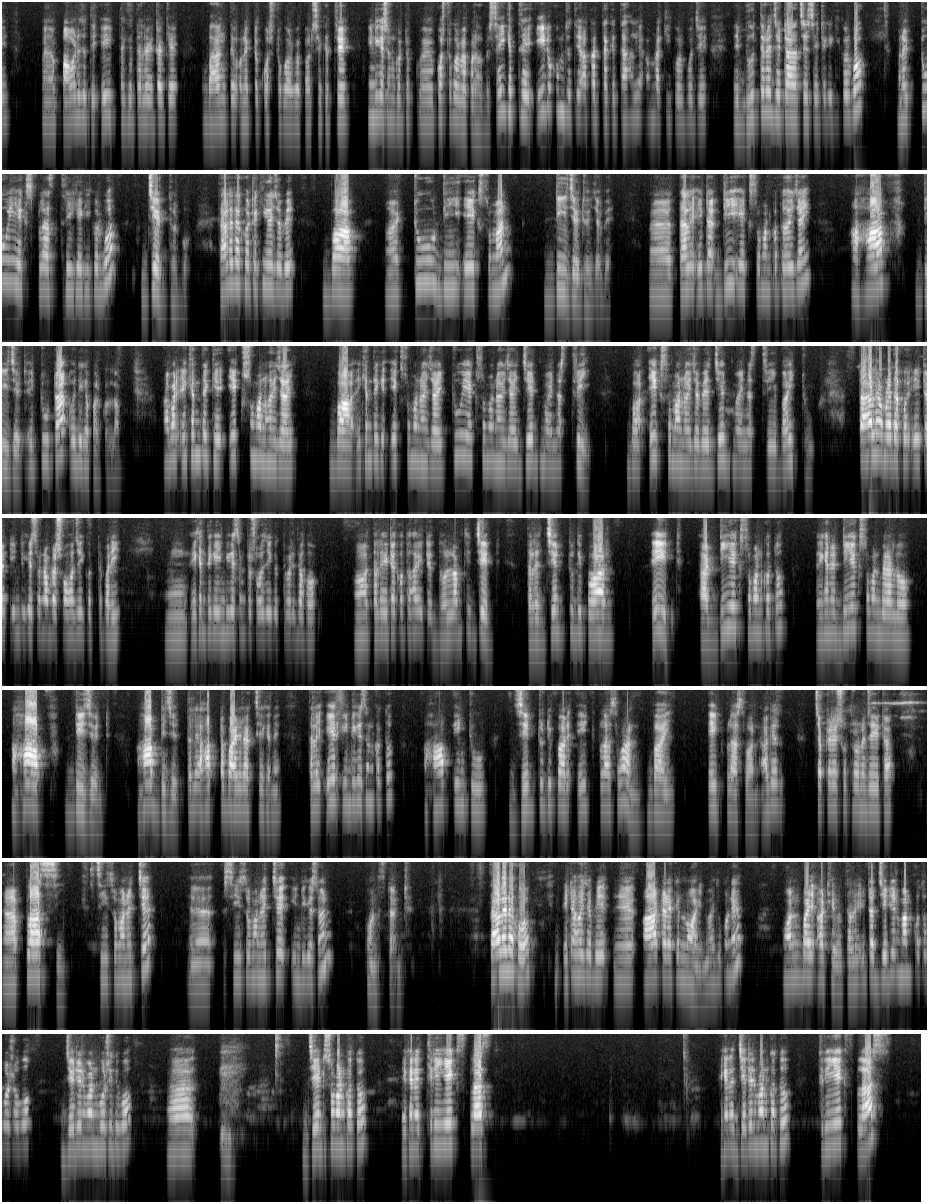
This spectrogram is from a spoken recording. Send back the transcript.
পাওয়ারে যদি এইট থাকে, তাহলে এটাকে ভাঙতে অনেকটা কষ্টকর ব্যাপার। সেক্ষেত্রে ইন্ডিকেশন করতে কষ্টকর ব্যাপার হবে। সেই ক্ষেত্রে এইরকম যদি আকার থাকে, তাহলে আমরা কি করব যে, এই ভিতরে যেটা আছে সেটাকে কি করব? মানে টু এক্স প্লাস থ্রিকে কি করব? জেড ধরবো। তাহলে দেখো এটা কি হয়ে যাবে? বা টু ডি এক্স সমান ডিজেড হয়ে যাবে। তাহলে এটা ডি এক্স সমান কত হয়ে যায়? হাফ ডিজেড এই টুটা ওইদিকে পার করলাম। আবার এখান থেকে এক্স সমান হয়ে যায়। বা এখান থেকে এক্স সমান হয়ে যায় টু এক্স সমান হয়ে যায় জেড মাইনাস থ্রি বা এক্স সমান হয়ে যাবে z minus three by two তাহলে আমরা দেখো এইটার ইন্ডিকেশন আমরা সহজেই করতে পারি। এখান থেকে ইন্ডিকেশনটা সহজেই করতে পারি, দেখো। তাহলে এটা কত হয়? এটা ধরলাম কি জেড তাহলে Z to the power eight R dx সমান কত? এখানে ডিএক্স সমান বেরালো হাফ ডিজেড হাফ ডিজেড তাহলে হাফটা বাইরে রাখছে এখানে। তাহলে এর ইন্ডিকেশন কত? Half into z two the power eight plus one by eight plus one. আগের চ্যাপ্টারের সূত্র অনুযায়ী এটা প্লাস সি। সি সমান হচ্ছে সি সমান হচ্ছে ইন্ডিকেশন কনস্ট্যান্ট। তাহলে দেখো, এটা হয়ে যাবে আট আর একে নয় নয় দুগুণে ওয়ান বাই আঠেরো। তাহলে এটা জেড এর মান কত বসাবো? জেড এর মান বসিয়ে দিব জেড সমান কত? এখানে থ্রি এক্স প্লাস এখানে জেড এর মান কত? Three x plus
